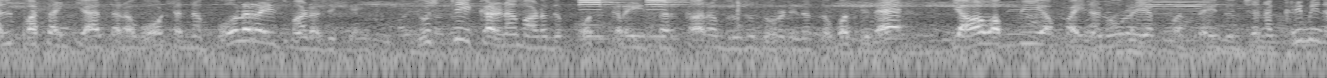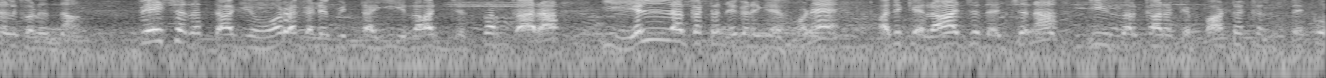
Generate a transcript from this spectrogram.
ಅಲ್ಪಸಂಖ್ಯಾತರ ಓಟನ್ನು ಪೋಲರೈಸ್ ಮಾಡೋದಕ್ಕೆ, ತುಷ್ಟೀಕರಣ ಮಾಡೋದಕ್ಕೋಸ್ಕರ ಈ ಸರ್ಕಾರ ಮೃದು ಧೋರಣೆನ ತಗೋತಿದೆ ಯಾವ ಪಿ ಎಫ್ ಐನ ನೂರ ಎಪ್ಪತ್ತೈದು ಜನ ಕ್ರಿಮಿನಲ್ಗಳನ್ನು ಬೇಷರತ್ತಾಗಿ ಹೊರಗಡೆ ಬಿಟ್ಟ ಈ ರಾಜ್ಯ ಸರ್ಕಾರ ಈ ಎಲ್ಲ ಘಟನೆಗಳಿಗೆ ಹೊಣೆ. ಅದಕ್ಕೆ ರಾಜ್ಯದ ಜನ ಈ ಸರ್ಕಾರಕ್ಕೆ ಪಾಠ ಕಲಿಸಬೇಕು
